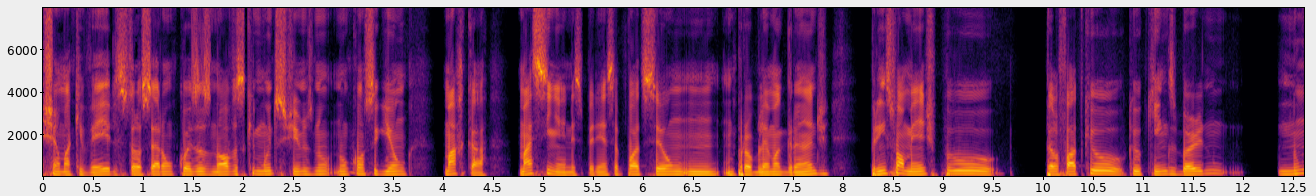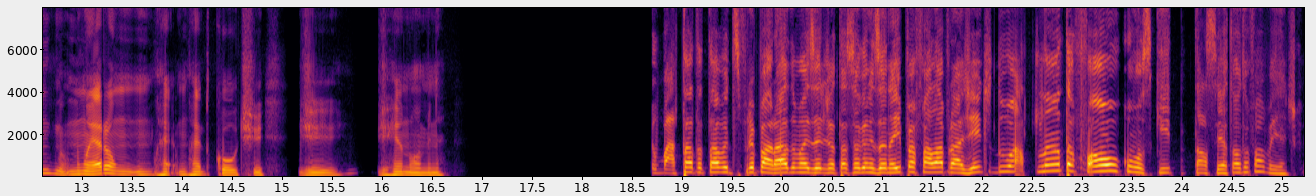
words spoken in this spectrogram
Sean McVay, eles trouxeram coisas novas que muitos times não, não conseguiam marcar. Mas sim, a inexperiência pode ser um, um, um problema grande, principalmente pelo fato que o, que o Kingsbury não, não, não era um, um he- head coach de, de renome, né? O Batata tava despreparado, mas ele já tá se organizando aí pra falar pra gente do Atlanta Falcons, que tá certo a alfabética.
